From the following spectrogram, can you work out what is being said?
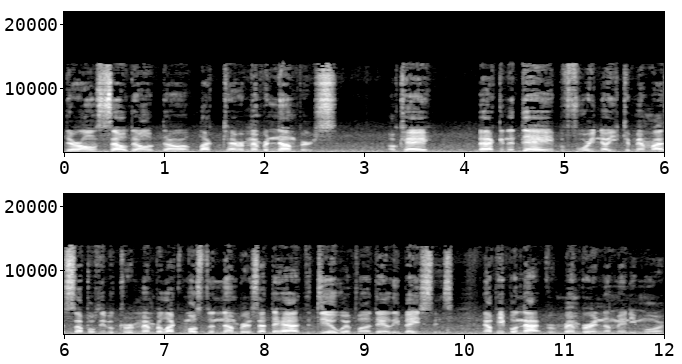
their own cell don't, don't like can't remember numbers okay back in the day before you know you can memorize phones people could remember like most of the numbers that they had to deal with on a daily basis now people not remembering them anymore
